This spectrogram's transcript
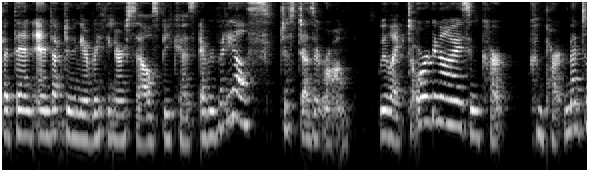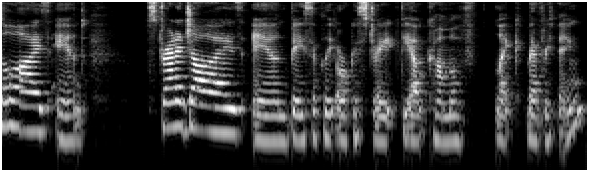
but then end up doing everything ourselves because everybody else just does it wrong. We like to organize and compartmentalize and strategize and basically orchestrate the outcome of like everything.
